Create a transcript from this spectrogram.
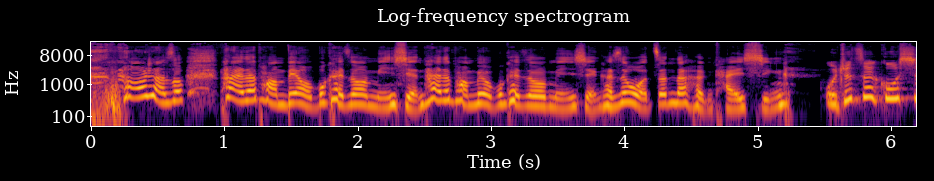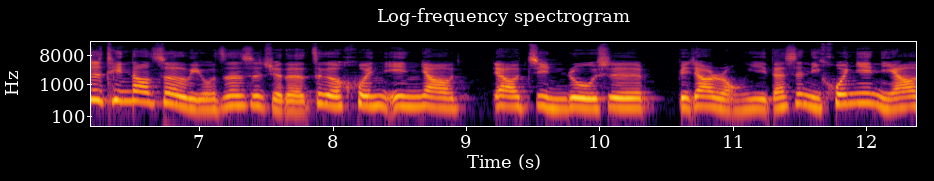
然后我想说，他还在旁边，我不可以这么明显；他还在旁边，我不可以这么明显。可是我真的很开心。我觉得这故事听到这里，我真的是觉得这个婚姻要要进入是比较容易，但是你婚姻你要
